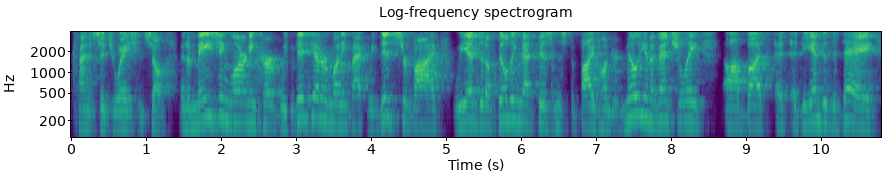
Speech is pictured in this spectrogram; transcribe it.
kind of situations. So an amazing learning curve. We did get our money back. We did survive. We ended up building that business to 500 million eventually. Uh, but at, at, the end of the day,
